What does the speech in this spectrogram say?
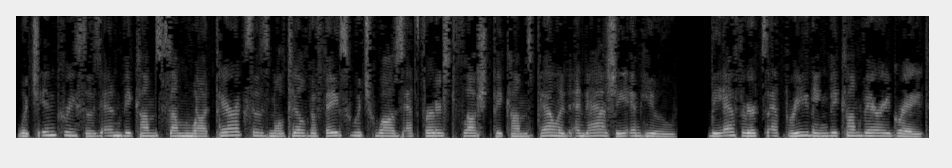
which increases and becomes somewhat paroxysmal till the face which was at first flushed becomes pallid and ashy in hue. The efforts at breathing become very great,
